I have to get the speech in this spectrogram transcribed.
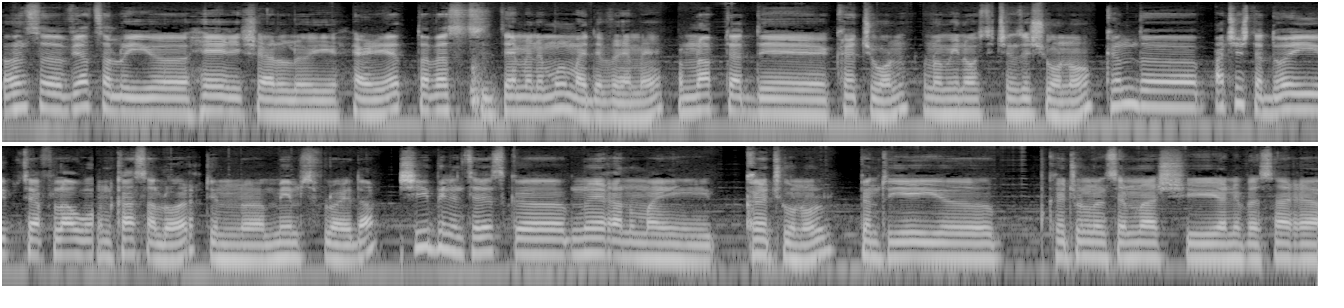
Însă viața lui uh, Harry și a lui Harriet avea să se temene mult mai devreme, în noaptea de Crăciun, în 1951, când uh, aceștia doi se aflau în casa lor, din uh, Mims, Florida, și bineînțeles că nu era numai Crăciunul, pentru ei Crăciunul însemna și aniversarea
